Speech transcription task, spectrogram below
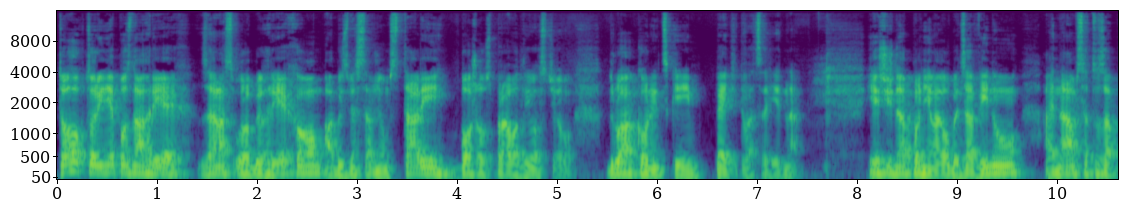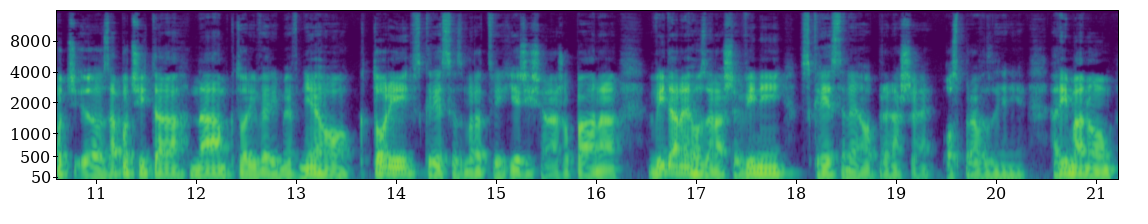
Toho, ktorý nepozná hriech, za nás urobil hriechom, aby sme sa v ňom stali Božou spravodlivosťou. 2. Korinským 5.21. Ježiš naplnil aj obec za vinu, aj nám sa to započ- e, započíta, nám, ktorí veríme v Neho, ktorý vzkriesil z mŕtvych Ježiša nášho pána, vydaného za naše viny, vzkrieseného pre naše ospravedlnenie. Rímanom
